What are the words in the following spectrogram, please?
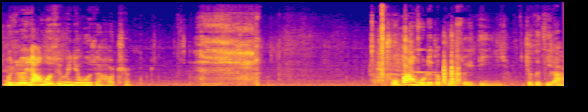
我觉得羊火腿比牛火腿好吃。出棒骨里的骨髓第一，这个第二。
